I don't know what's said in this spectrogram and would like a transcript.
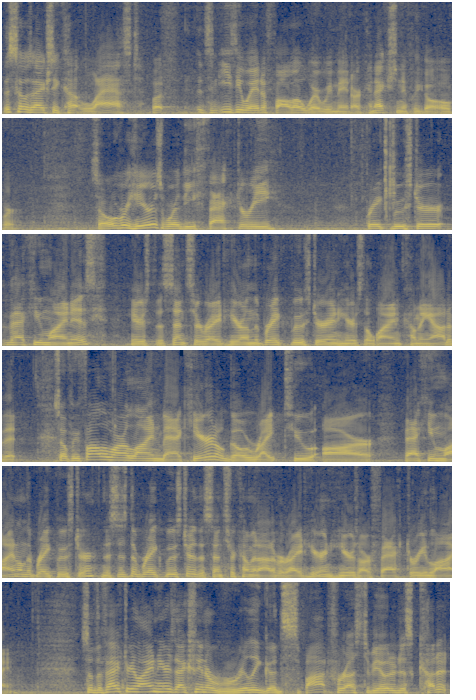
This hose actually cut last, but it's an easy way to follow where we made our connection if we go over. So over here is where the factory brake booster vacuum line is. Here's the sensor right here on the brake booster and here's the line coming out of it. So if we follow our line back here, it'll go right to our vacuum line on the brake booster. This is the brake booster, the sensor coming out of it right here, and here's our factory line. So the factory line here is actually in a really good spot for us to be able to just cut it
